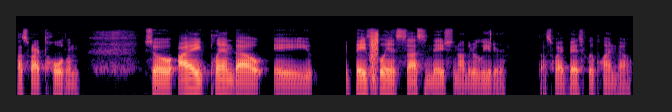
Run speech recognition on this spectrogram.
that's what I told him. So I planned out a basically an assassination on their leader. That's what I basically planned out.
